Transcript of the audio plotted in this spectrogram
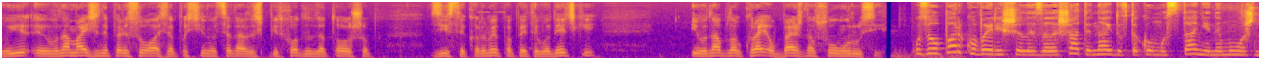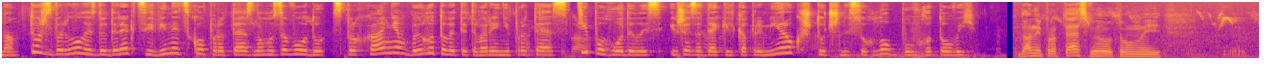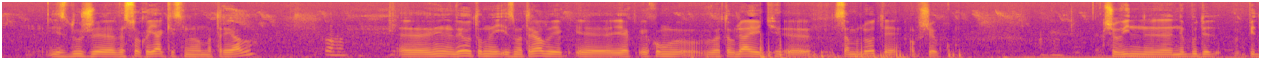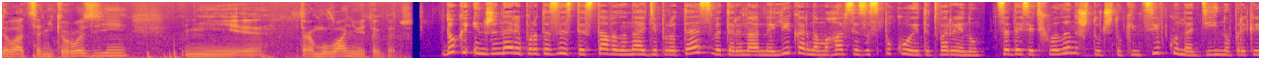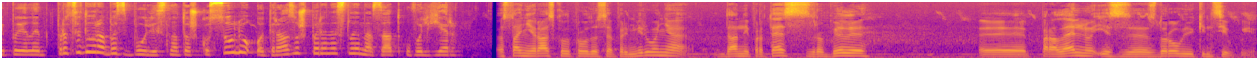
Е, Вона майже не пересувалася постійно. Це лише підходило для того, щоб з'їсти корми, попити водички. І вона була вкрай обережна в своєму русі. У зоопарку вирішили, залишати найду в такому стані не можна. Тож звернулись до дирекції Вінницького протезного заводу з проханням виготовити тварині протез. Ті погодились, і вже за декілька примірок штучний суглоб був готовий. Даний протез виготовлений е, із дуже високоякісного матеріалу. Кого? Він виготовлений із матеріалу, е, як- якому виготовляють е, самольоти обшивку. Що він е, не буде піддаватися ні корозії, ні е, травмуванню і так далі. Доки інженери-протезисти ставили найді протез, ветеринарний лікар намагався заспокоїти тварину. За 10 хвилин штучну кінцівку надійно прикріпили. Процедура безболісна, тож косулю одразу ж перенесли назад у вольєр. Останній раз, коли проводилося примірювання, даний протез зробили е, паралельно із здоровою кінцівкою.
